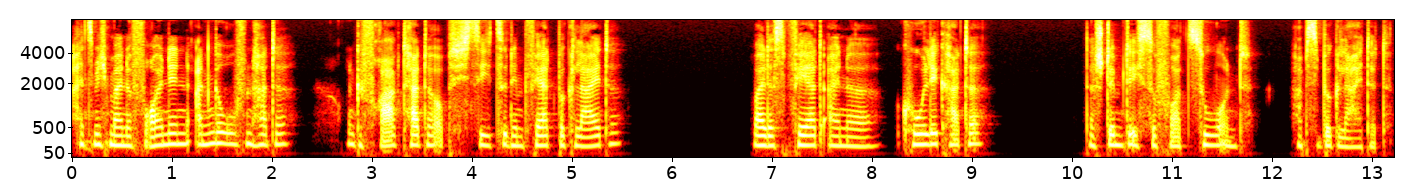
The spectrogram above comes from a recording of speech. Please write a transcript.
Als mich meine Freundin angerufen hatte und gefragt hatte, ob ich sie zu dem Pferd begleite, weil das Pferd eine Kolik hatte, da stimmte ich sofort zu und habe sie begleitet.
